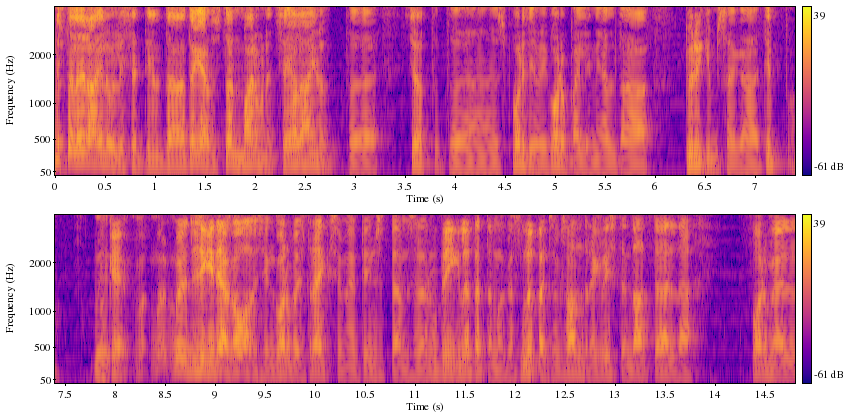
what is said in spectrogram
mis tal eraelulised nii-öelda tegevused on, ma arvan, et see ei ole ainult äh, seotud äh, spordi või korvpalli nii-öelda pürgimisega tippu või okei okay., ma, ma nüüd isegi ei tea, kaua me siin korvpallist rääkisime, et ilmselt peame selle rubriigi lõpetama, kas lõpetuseks Andre, Kristjan, tahate öelda vormel,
